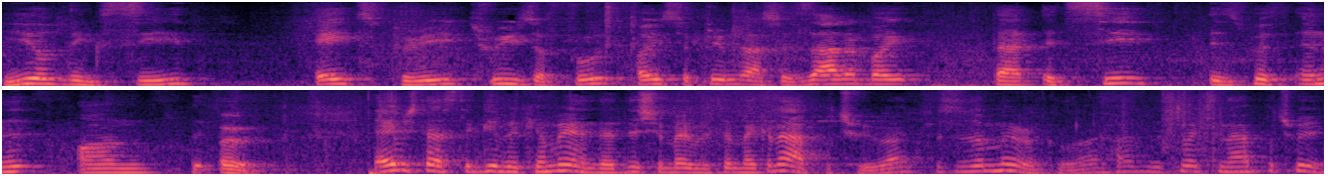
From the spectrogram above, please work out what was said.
yielding seed, eight peri, trees of fruit, that its seed is within it on the earth. Abish has to give a command that this should be able to make an apple tree, right? This is a miracle, right? How this makes an apple tree?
